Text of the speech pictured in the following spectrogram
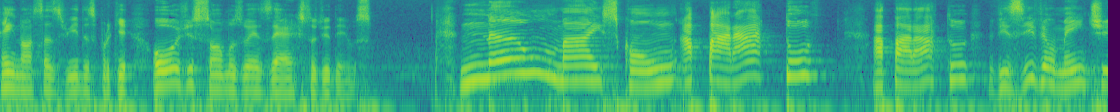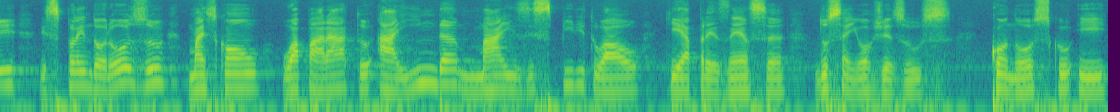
em nossas vidas, porque hoje somos o exército de Deus. Não mais com um aparato, aparato visivelmente esplendoroso, mas com o aparato ainda mais espiritual, que é a presença do Senhor Jesus conosco e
